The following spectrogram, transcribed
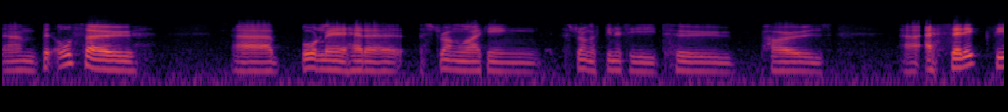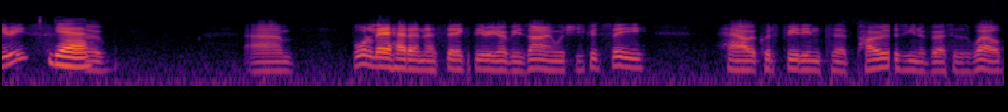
um, but also uh, Baudelaire had a, a strong liking, a strong affinity to Poe's uh, aesthetic theories. Yeah. So, um, Baudelaire had an aesthetic theory of his own, which you could see how it could fit into Poe's universe as well.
